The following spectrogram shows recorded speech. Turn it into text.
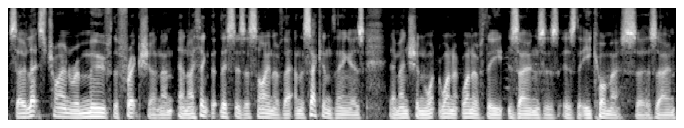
So let's try and remove the friction. And, and I think that this is a sign of that. And the second thing is they mentioned one, one, one of the zones is, is the e commerce uh, zone.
